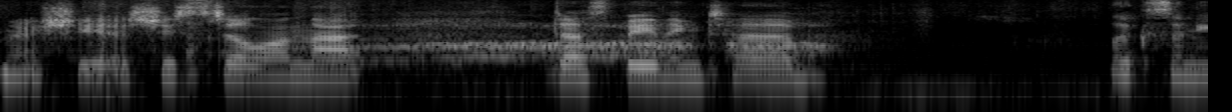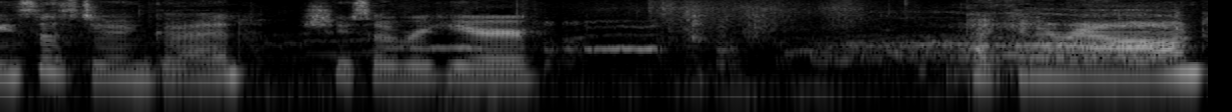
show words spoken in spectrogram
There she is. She's still on that dust bathing tub. Look, Ceniza's doing good. She's over here pecking around.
